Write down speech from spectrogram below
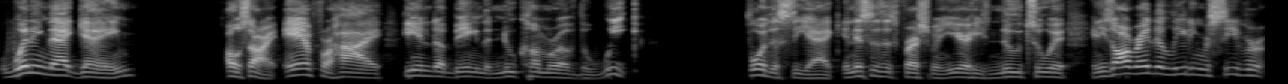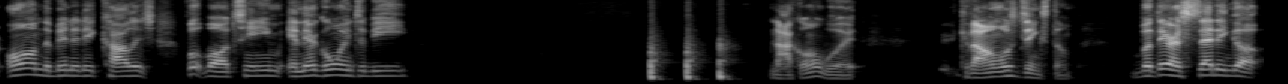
winning that game Oh, sorry. And for High, he ended up being the newcomer of the week for the SIAC. And this is his freshman year. He's new to it. And he's already the leading receiver on the Benedict College football team. And they're going to be, knock on wood, because I almost jinxed them, but they are setting up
